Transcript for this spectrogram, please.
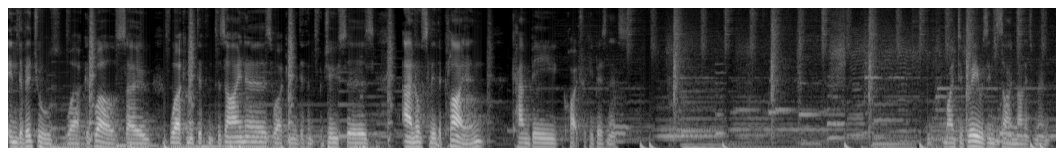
individuals work as well. So working with different designers, working with different producers, and obviously the client can be quite tricky business. My degree was in design management.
